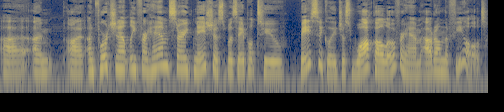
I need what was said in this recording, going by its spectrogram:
Uh, un- uh, unfortunately for him, Sir Ignatius was able to basically just walk all over him out on the field.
